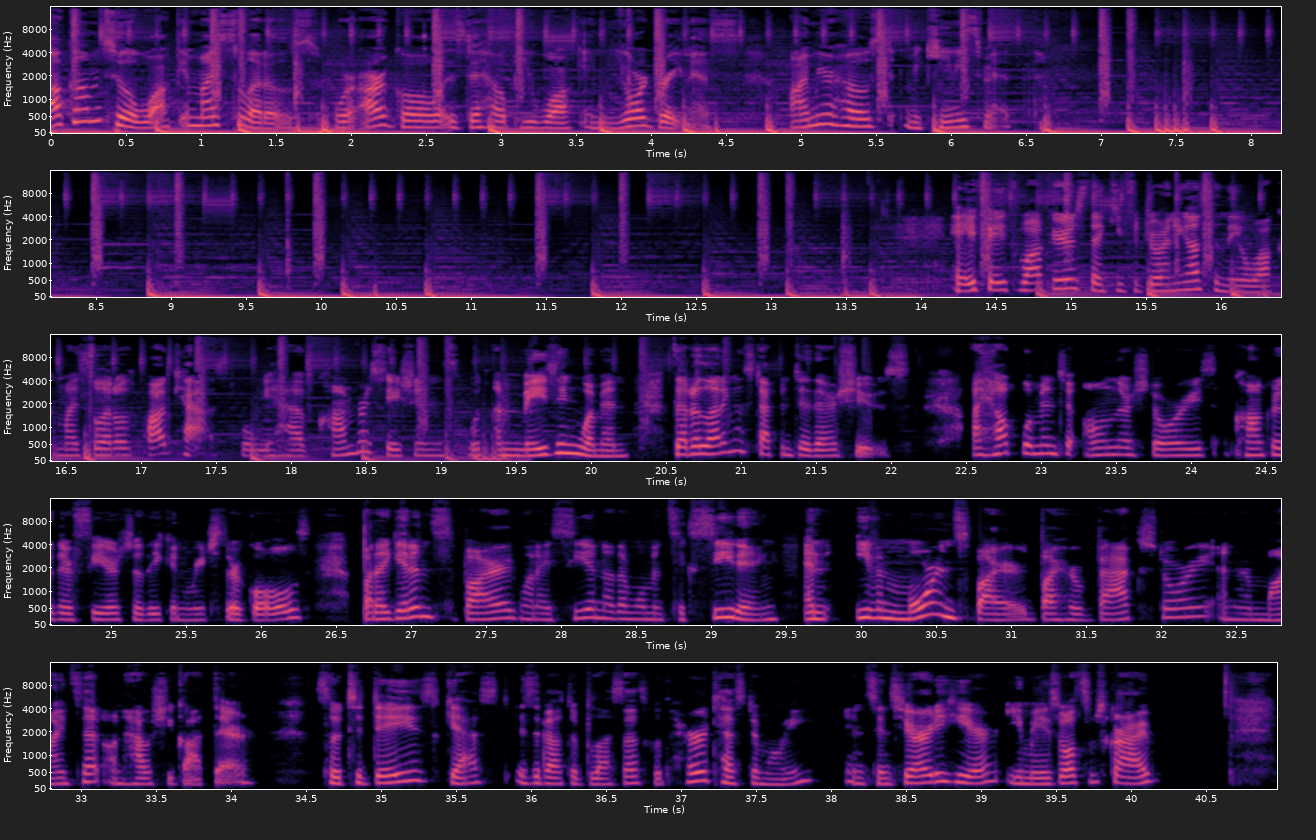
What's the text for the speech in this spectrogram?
Welcome to A Walk in My Stilettos, where our goal is to help you walk in your greatness. I'm your host, Makini Smith. Hey, Faith Walkers, thank you for joining us in the A Walk in My Stilettos podcast, where we have conversations with amazing women that are letting us step into their shoes. I help women to own their stories, conquer their fears so they can reach their goals, but I get inspired when I see another woman succeeding and even more inspired by her backstory and her mindset on how she got there. So today's guest is about to bless us with her testimony. And since you're already here, you may as well subscribe.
